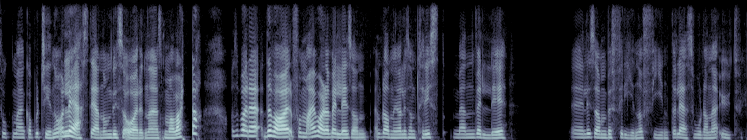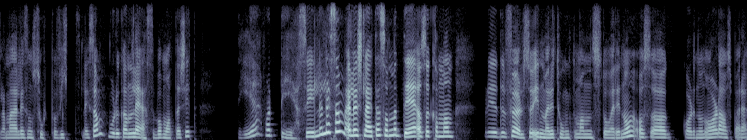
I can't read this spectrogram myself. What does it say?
tok meg en cappuccino og leste gjennom disse årene som har vært, da. Og så bare Det var For meg var det veldig sånn en blanding av liksom trist, men veldig liksom befriende og fint å lese hvordan jeg utvikla meg liksom sort på hvitt, liksom. Hvor du kan lese på en måte Shit, det var det så ille, liksom? Eller sleit jeg sånn med det? Og så kan man Fordi det føles jo innmari tungt når man står i noe, og så går det noen år, da, og så bare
